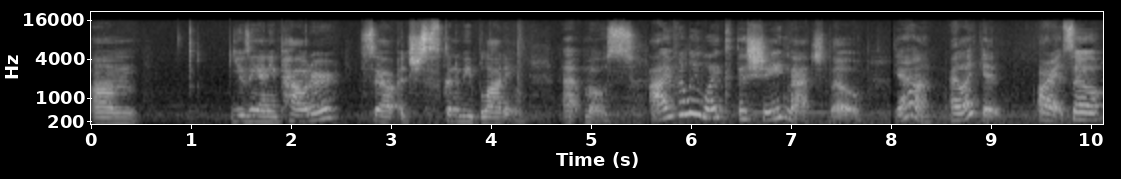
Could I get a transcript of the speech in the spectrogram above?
um, using any powder. So it's just gonna be blotting at most. I really like the shade match though. Yeah, I like it. Alright, so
